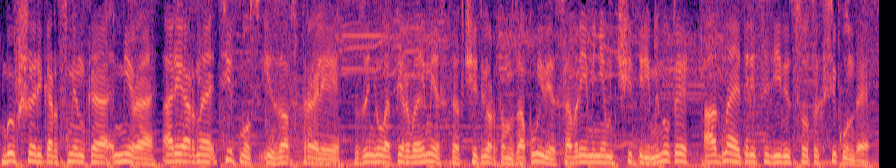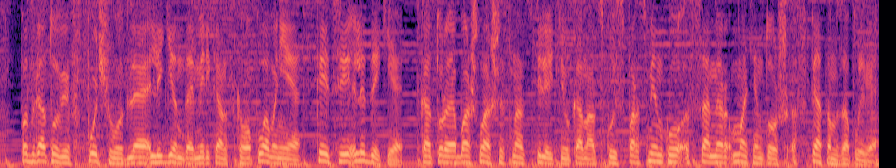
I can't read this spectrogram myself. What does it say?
Бывшая рекордсменка мира Ариарна Титмус из Австралии заняла первое место в четвертом заплыве со временем 4 минуты 1,39 секунды, подготовив почву для легенды американского плавания Кэти Ледеки, которая обошла 16-летнюю канадскую спортсменку Саммер Макинтош в пятом заплыве.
